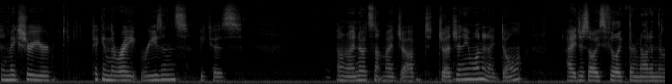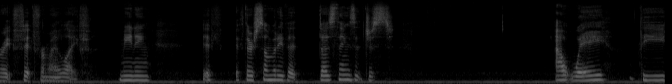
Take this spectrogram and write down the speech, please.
and make sure you're picking the right reasons because I don't know, I know it's not my job to judge anyone and I don't. I just always feel like they're not in the right fit for my life. Meaning if if there's somebody that does things that just outweigh the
